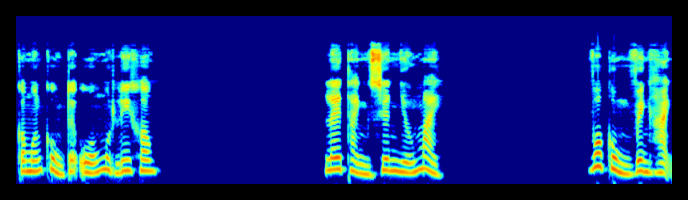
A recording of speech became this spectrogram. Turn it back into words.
Có muốn cùng tôi uống một ly không? Lê Thành Xuyên nhướng mày. Vô cùng vinh hạnh.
